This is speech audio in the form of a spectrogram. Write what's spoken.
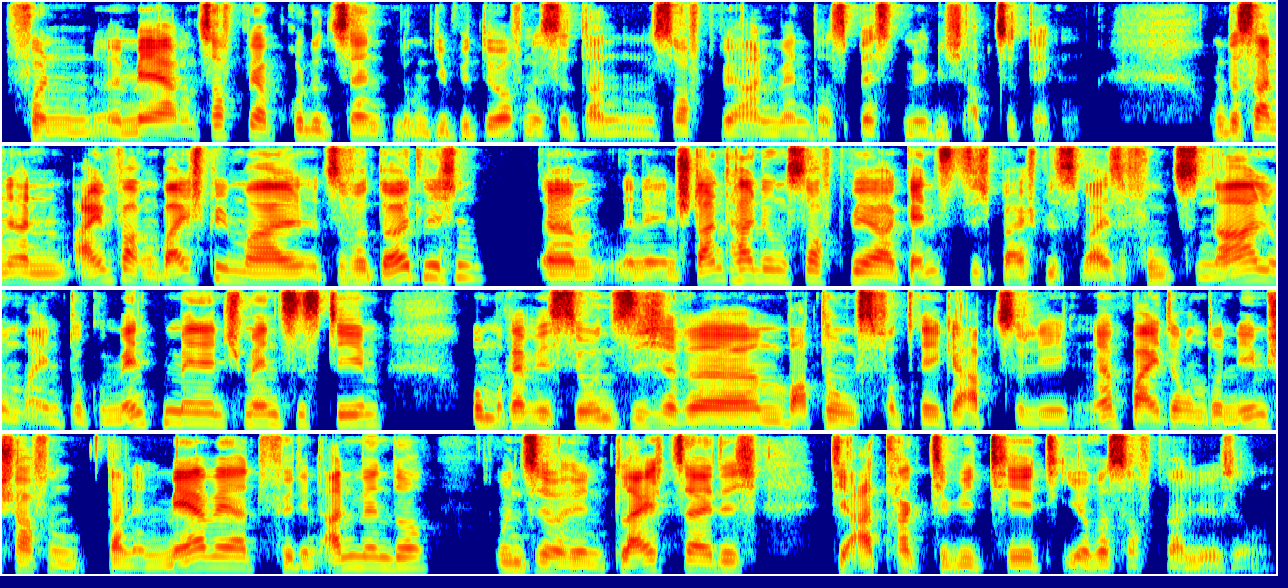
von äh, mehreren Softwareproduzenten, um die Bedürfnisse dann Softwareanwenders bestmöglich abzudecken. Um das an einem einfachen Beispiel mal zu verdeutlichen, ähm, eine Instandhaltungssoftware ergänzt sich beispielsweise funktional um ein Dokumentenmanagementsystem, um revisionssichere Wartungsverträge abzulegen. beide Unternehmen schaffen dann einen Mehrwert für den Anwender und sie erhöhen gleichzeitig die Attraktivität ihrer Softwarelösung.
